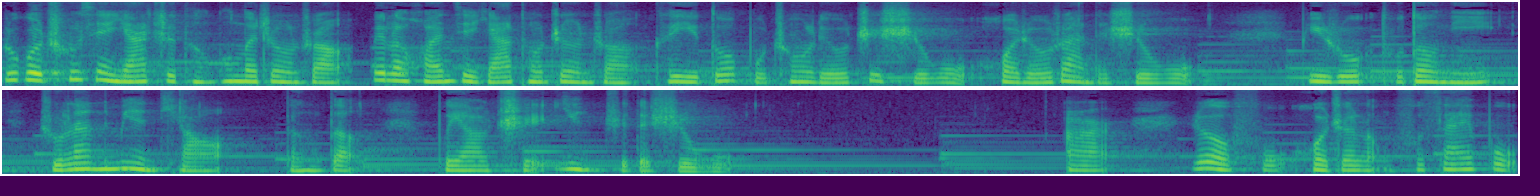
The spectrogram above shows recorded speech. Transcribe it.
如果出现牙齿疼痛的症状，为了缓解牙痛症状，可以多补充流质食物或柔软的食物，比如土豆泥、煮烂的面条等等，不要吃硬质的食物。二、热敷或者冷敷腮部，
